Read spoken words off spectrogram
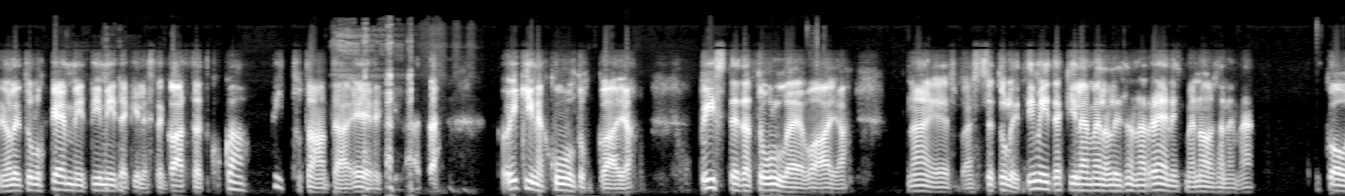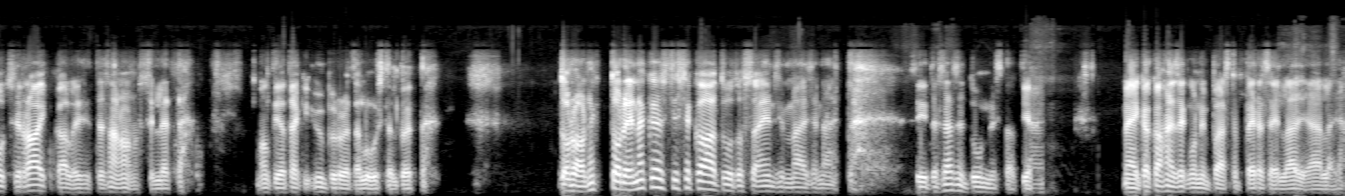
niin oli tullut Kemmi Timitekille sitten katsoa, että kuka vittu tää on tää Eerikillä, että on ikinä kuultukaan ja pisteitä tulee vaan ja näin edespäin. Sitten se tuli Timitekille ja meillä oli sellainen reenit menossa, niin mä coachi Raikka oli sitten sanonut sille, että me oltiin jotakin ympyröitä luisteltu, että todennäköisesti se kaatuu tuossa ensimmäisenä, että siitä sä sen tunnistat ja meikä kahden sekunnin päästä perseillä jäällä ja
